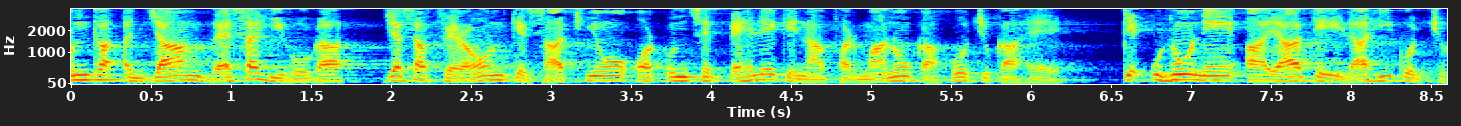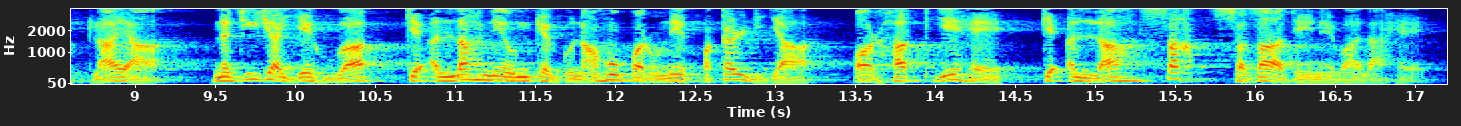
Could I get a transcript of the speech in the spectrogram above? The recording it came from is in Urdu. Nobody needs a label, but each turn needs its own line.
ان کا انجام ویسا ہی ہوگا جیسا فرعون کے ساتھیوں اور ان سے پہلے کے نافرمانوں کا ہو چکا ہے کہ انہوں نے آیات الہی کو جھٹلایا۔ نتیجہ یہ ہوا کہ اللہ نے ان کے گناہوں پر انہیں پکڑ لیا اور حق یہ ہے کہ اللہ سخت سزا دینے والا ہے۔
